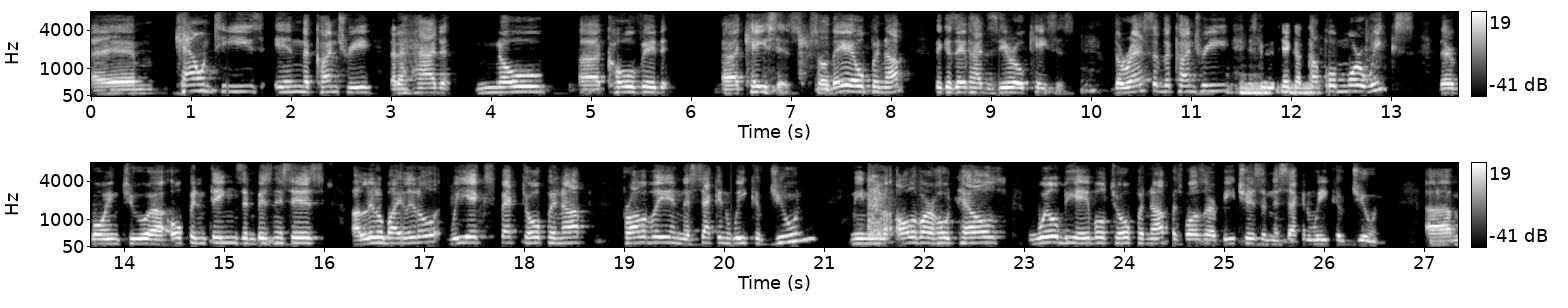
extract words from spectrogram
um, counties in the country that have had no uh, COVID uh, cases. So they open up because they've had zero cases. The rest of the country is going to take a couple more weeks. They're going to uh, open things and businesses a little by little. We expect to open up probably in the second week of June, meaning all of our hotels will be able to open up as well as our beaches in the second week of June. Um,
